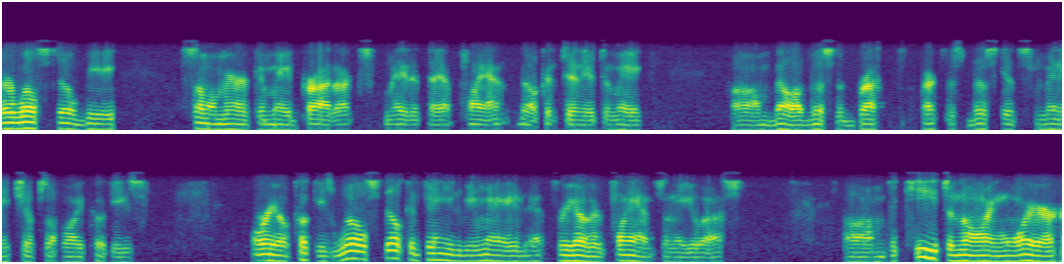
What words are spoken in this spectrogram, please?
there will still be some American made products made at that plant. They'll continue to make um, belVita breakfast biscuits, mini chips ahoy cookies. Oreo cookies will still continue to be made at three other plants in the U.S. Um, the key to knowing where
